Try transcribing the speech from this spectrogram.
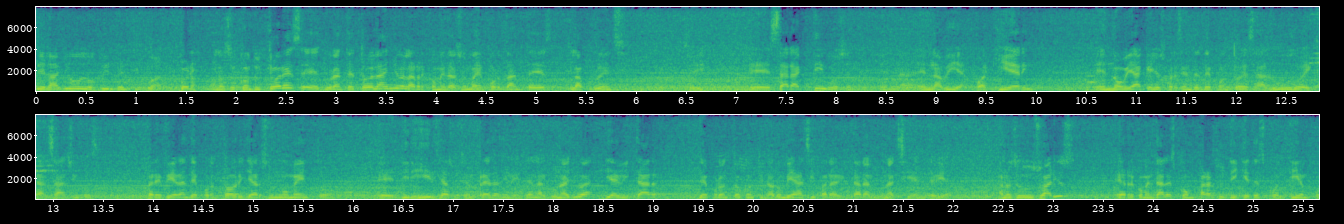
del año 2024? Bueno, a nuestros conductores eh, durante todo el año la recomendación más importante es la prudencia, eh, estar activos en, la, vía. Cualquier novedad que ellos presenten de pronto de salud o de cansancio, pues prefieran de pronto brillarse un momento, dirigirse a sus empresas si necesitan alguna ayuda y evitar de pronto continuar un viaje así para evitar algún accidente vial. A nuestros usuarios eh, recomendarles comprar sus tiquetes con tiempo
